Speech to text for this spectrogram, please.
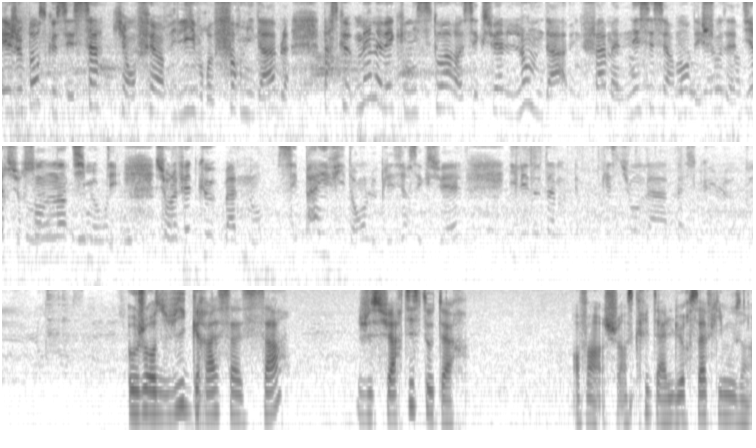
Et je pense que c'est ça qui en fait un livre formidable. Parce que même avec une histoire sexuelle lambda, une femme a nécessairement des choses à dire sur son intimité. Sur le fait que bah, non, c'est pas évident le plaisir sexuel. Il est notamment question de la bascule de Aujourd'hui, grâce à ça, je suis artiste-auteur. Enfin, je suis inscrite à l'URSAF Limousin.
